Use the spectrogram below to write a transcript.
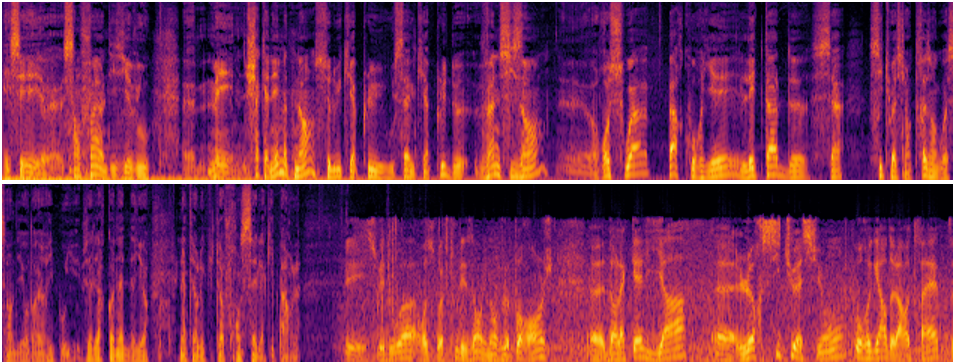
Et c'est euh, sans fin, disiez-vous. Euh, mais chaque année maintenant, celui qui a plus ou celle qui a plus de 26 ans euh, reçoit par courrier l'état de sa situation très angoissante, dit Audrey Ripouille. Vous allez reconnaître d'ailleurs l'interlocuteur français là qui parle. Les Suédois reçoivent tous les ans une enveloppe orange dans laquelle il y a leur situation au regard de la retraite,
